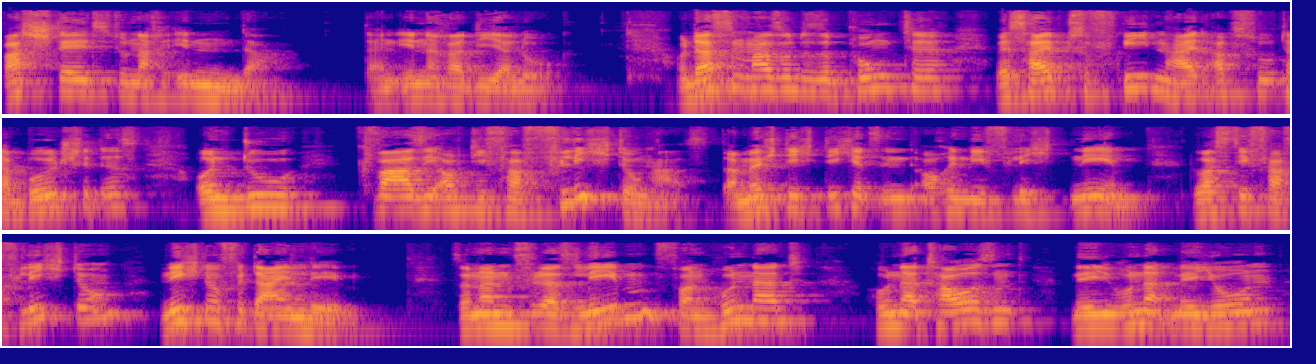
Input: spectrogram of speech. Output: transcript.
Was stellst du nach innen dar? Dein innerer Dialog. Und das sind mal so diese Punkte, weshalb Zufriedenheit absoluter Bullshit ist und du quasi auch die Verpflichtung hast. Da möchte ich dich jetzt in, auch in die Pflicht nehmen. Du hast die Verpflichtung nicht nur für dein Leben, sondern für das Leben von 100, 100.000, 100 Millionen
